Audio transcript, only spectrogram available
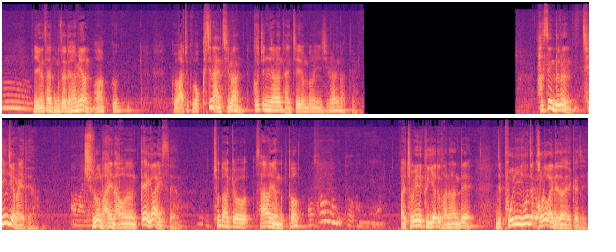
음, 예은사 봉사대 하면 아 그 그 아주 뭐 크진 않지만 꾸준히 하는 단체 정도는 인식을 하는 것 같아요. 학생들은 체인지가 많이 돼요. 아, 많이. 주로 많이 나오는 때가 있어요. 초등학교 4학년부터 어, 4학년부터 가능해요? 아니 저희는 그 이하도 가능한데 이제 본인이 혼자 걸어와야 되잖아요 여기까지. 네,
